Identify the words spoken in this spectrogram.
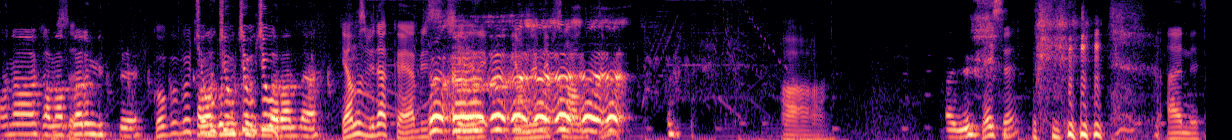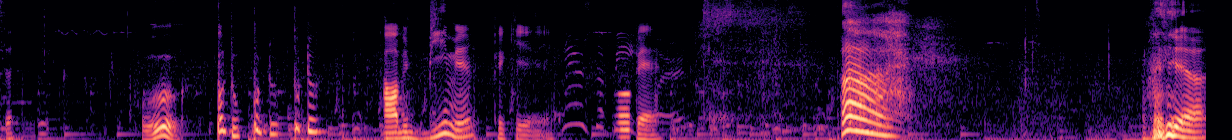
Ana kanatlarım gitti. Go go go çabuk çabuk çabuk çabuk. anne. Yalnız bir dakika ya biz şeyleri yanların hepsini aldık. Aa. Hayır. Neyse. Her neyse. Uuu. Pudu pudu pudu. Abi B mi? Peki. B. Ah. Hadi ya.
